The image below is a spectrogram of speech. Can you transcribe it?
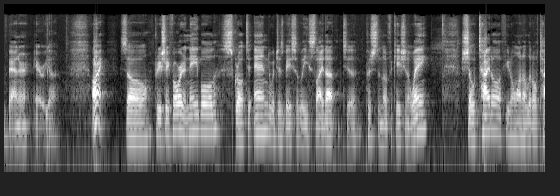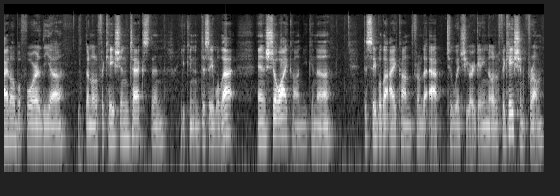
banner area. Alright, so pretty straightforward, enabled, scroll to end, which is basically slide up to push the notification away. Show title, if you don't want a little title before the, uh, the notification text, then you can disable that. And show icon, you can uh, disable the icon from the app to which you are getting notification from.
